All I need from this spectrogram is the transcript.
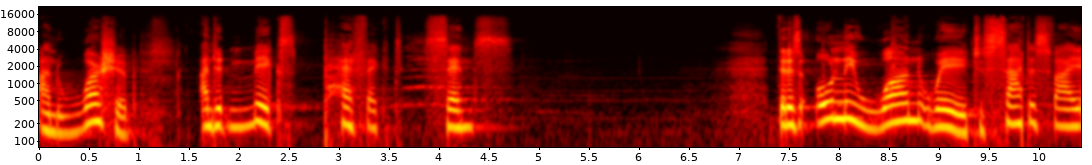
and worship, and it makes perfect sense. There is only one way to satisfy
